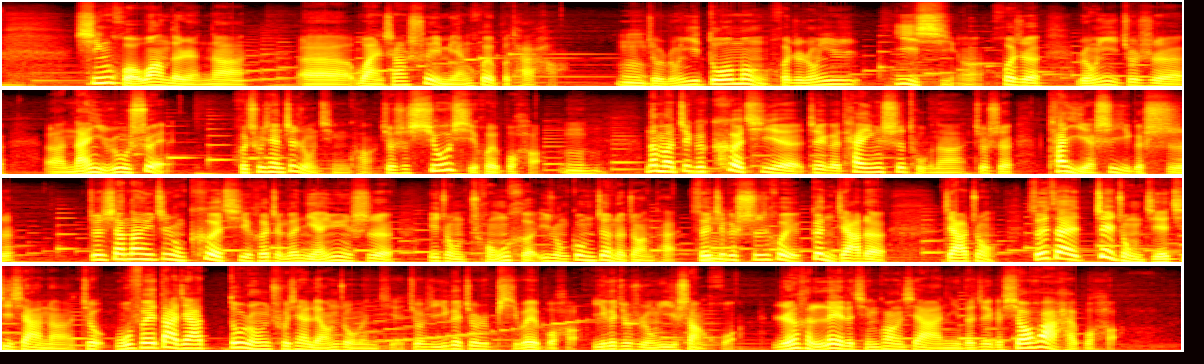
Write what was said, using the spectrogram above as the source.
心火旺的人呢，呃，晚上睡眠会不太好，嗯，就容易多梦，或者容易易醒，或者容易就是呃难以入睡，会出现这种情况，就是休息会不好。嗯那么这个客气，这个太阴湿土呢，就是它也是一个湿，就是相当于这种客气和整个年运是一种重合、一种共振的状态，所以这个湿会更加的加重。所以在这种节气下呢，就无非大家都容易出现两种问题，就是一个就是脾胃不好，一个就是容易上火。人很累的情况下，你的这个消化还不好。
